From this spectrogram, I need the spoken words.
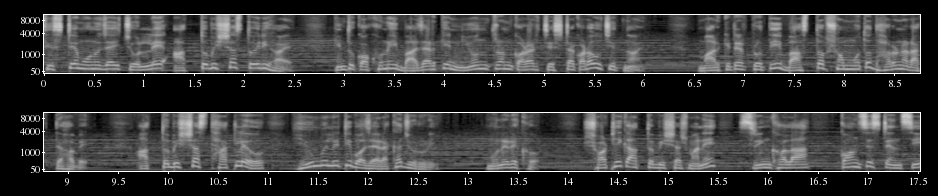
সিস্টেম অনুযায়ী চললে আত্মবিশ্বাস তৈরি হয়, কিন্তু কখনোই বাজারকে নিয়ন্ত্রণ করার চেষ্টা করা উচিত নয়। মার্কেটের প্রতি বাস্তবসম্মত ধারণা রাখতে হবে। আত্মবিশ্বাস থাকলেও হিউমিলিটি বজায় রাখা জরুরি। মনে রেখো, সঠিক আত্মবিশ্বাস মানে শৃঙ্খলা কনসিস্টেন্সি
